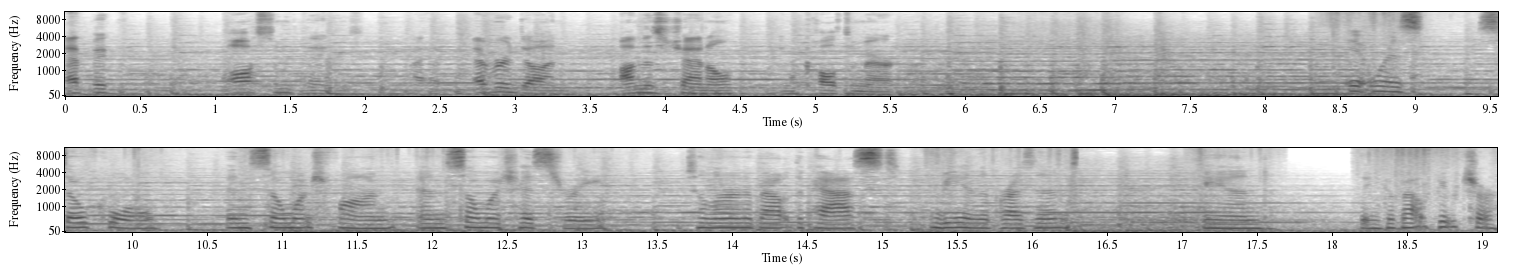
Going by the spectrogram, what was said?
epic, awesome things I have ever done on this channel in Kult America. It was so cool and so much fun and so much history to learn about the past, be in the present. and think about future.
